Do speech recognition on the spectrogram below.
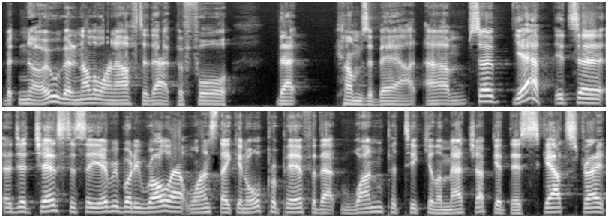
but no, we've got another one after that before that comes about. Um, so yeah, it's a, a, chance to see everybody roll out once. They can all prepare for that one particular matchup, get their scouts straight,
